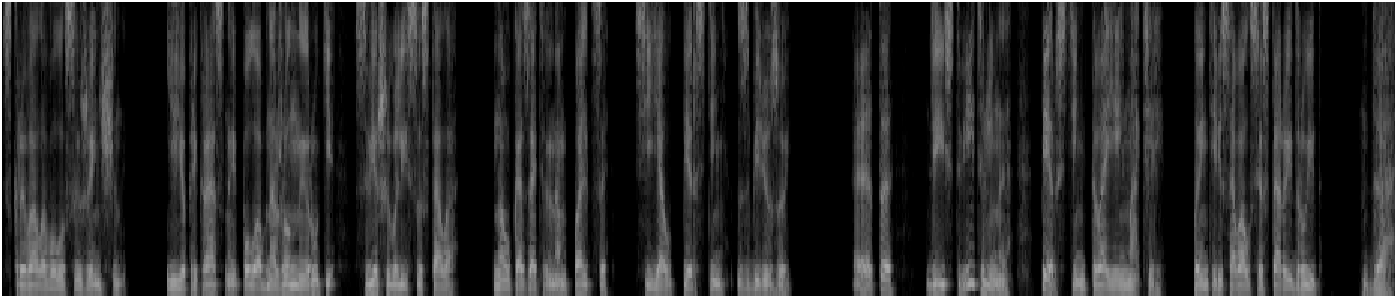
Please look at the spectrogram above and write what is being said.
скрывала волосы женщины. Ее прекрасные полуобнаженные руки свешивались со стола. На указательном пальце сиял перстень с бирюзой. «Это действительно перстень твоей матери?» — поинтересовался старый друид. «Да,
